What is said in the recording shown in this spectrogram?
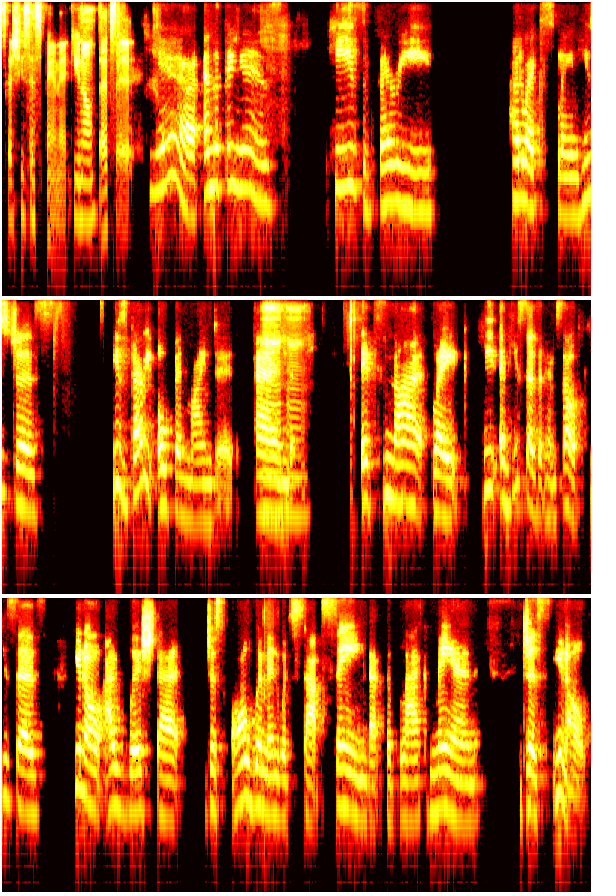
because she's Hispanic, you know, that's it. Yeah. And the thing is, he's very, how do I explain? He's just, he's very open minded. And mm-hmm. It's not like he, and he says it himself. He says, you know, I wish that just all women would stop saying that the Black man just, you know,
